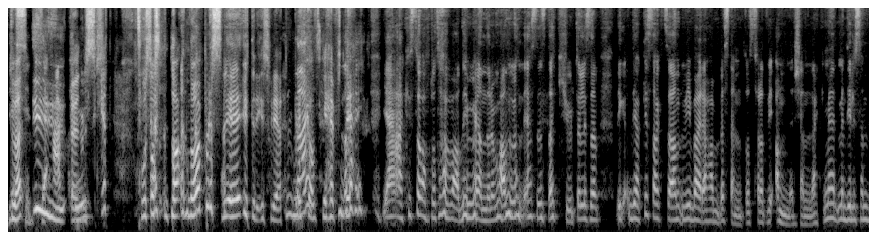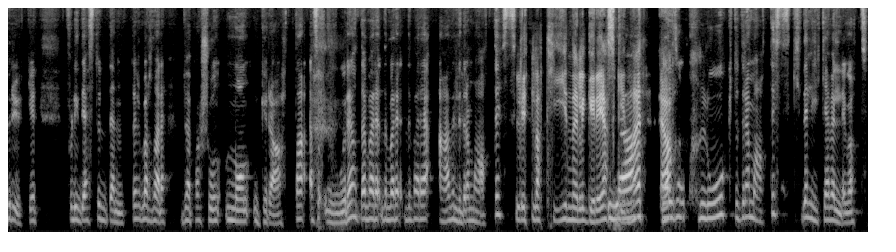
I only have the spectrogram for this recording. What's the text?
Du er uønsket hos oss. Da, nå er plutselig ytringsfriheten blitt ganske heftig. Nei, jeg er ikke så opptatt av hva de mener om han, men jeg syns det er kult å liksom de, de har ikke sagt sånn Vi bare har bestemt oss for at vi anerkjenner deg ikke mer, men de liksom bruker fordi de er studenter, bare sånn Du er person non grata. Altså ordet. Det, bare, det, bare, det bare er veldig dramatisk. Litt latin eller gresk Ja, inn her. Det er Ja, litt sånn klokt og dramatisk. Det liker jeg veldig godt.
